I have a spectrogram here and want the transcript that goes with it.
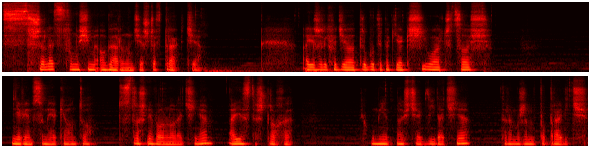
Strzelectwo musimy ogarnąć jeszcze w trakcie. A jeżeli chodzi o atrybuty takie jak siła czy coś, nie wiem w sumie jakie mam to. Strasznie wolno leci, nie? A jest też trochę tych umiejętności, jak widać, nie? Które możemy poprawić.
